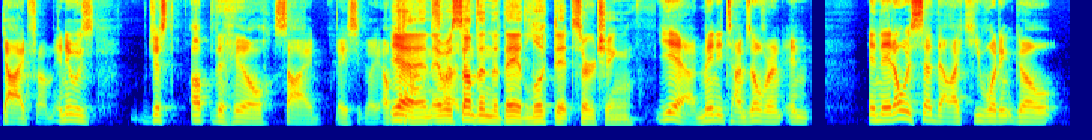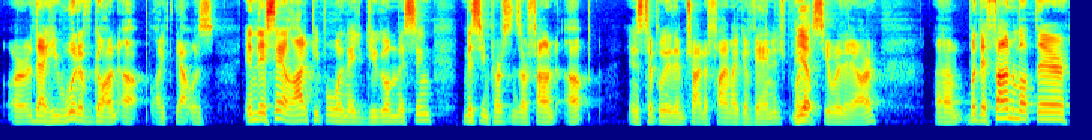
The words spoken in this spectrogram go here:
died from and it was just up the hill side basically up the yeah, and it was something that they had looked at searching. Yeah, many times over, and and, and they'd always said that like he wouldn't go or that he would have gone up. Like that was, and they say a lot of people when they do go missing, missing persons are found up, and it's typically them trying to find like a vantage point Yep. to see where they are. Um, but they found him up there,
